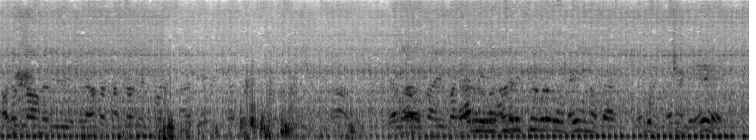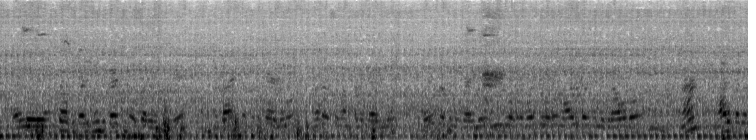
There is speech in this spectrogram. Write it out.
మొదట్లో మరి మీరంతా పెట్టుకోండి. సార్ మీరు అందరు ఇచ్చినా కూడా భయం ఉన్నా సార్. ఎందుకు? వాళ్ళు ఎంత పది మంది కలిసి సార్ వీళ్ళకి దాంట్లో పిల్లకాయలు మదర్శనం పిల్లకాయలు రైతు పిల్లకాయలు వీళ్ళు ఒక బండి కూడా వాళ్ళ బండిలోకి రావడం ఆ? ఆడపిల్లలు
